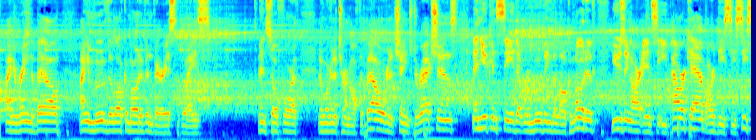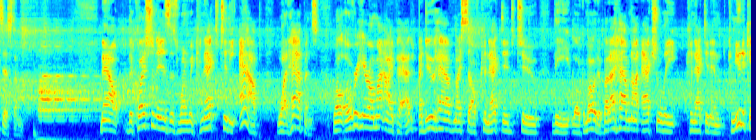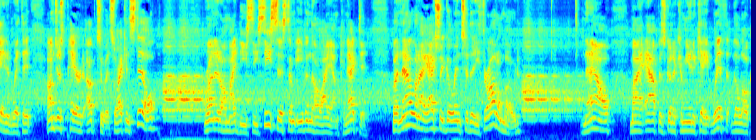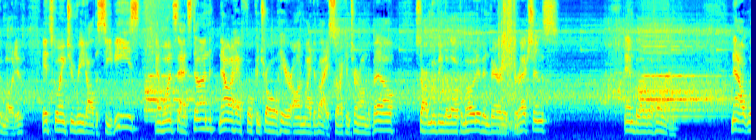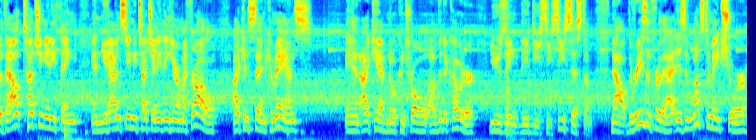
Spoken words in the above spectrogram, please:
I can ring the bell, I can move the locomotive in various ways and so forth. And we're going to turn off the bell. We're going to change directions. And you can see that we're moving the locomotive using our NCE Power Cab, our DCC system. Now, the question is, is when we connect to the app, what happens? Well, over here on my iPad, I do have myself connected to the locomotive, but I have not actually connected and communicated with it. I'm just paired up to it. So I can still run it on my DCC system even though I am connected. But now when I actually go into the throttle mode, now my app is going to communicate with the locomotive. It's going to read all the CVs, and once that's done, now I have full control here on my device. So I can turn on the bell, start moving the locomotive in various directions, and blow the horn. Now, without touching anything, and you haven't seen me touch anything here on my throttle, I can send commands and I can have no control of the decoder using the DCC system. Now, the reason for that is it wants to make sure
